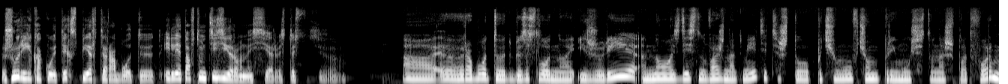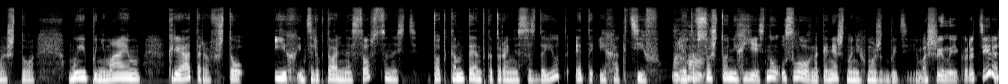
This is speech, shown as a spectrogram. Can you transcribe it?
жюри какое-то, эксперты работают? Или это автоматизированный сервис? То есть... Э, а, э, работают, безусловно, и жюри, но здесь важно отметить, что почему, в чем преимущество нашей платформы, что мы понимаем креаторов, что их интеллектуальная собственность тот контент, который они создают, это их актив. Ага. И это все, что у них есть. Ну, условно, конечно, у них может быть и машины, и квартиры,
